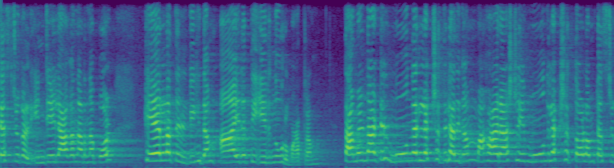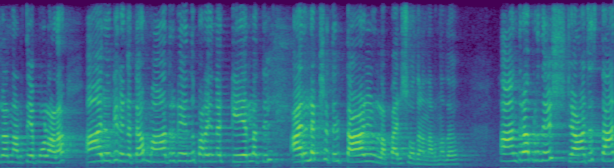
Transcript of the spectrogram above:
ടെസ്റ്റുകൾ ഇന്ത്യയിലാകെ നടന്നപ്പോൾ കേരളത്തിൽ വിഹിതം ആയിരത്തി ഇരുന്നൂറ് മാത്രം. തമിഴ്നാട്ടിൽ മൂന്നര ലക്ഷത്തിലധികം മഹാരാഷ്ട്രയിൽ മൂന്ന് ലക്ഷത്തോളം ടെസ്റ്റുകൾ നടത്തിയപ്പോഴാണ് ആരോഗ്യരംഗത്ത് മാതൃക എന്ന് പറയുന്ന കേരളത്തിൽ അരലക്ഷത്തിൽ താഴെയുള്ള പരിശോധന നടന്നത്. ആന്ധ്രാപ്രദേശ് രാജസ്ഥാൻ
